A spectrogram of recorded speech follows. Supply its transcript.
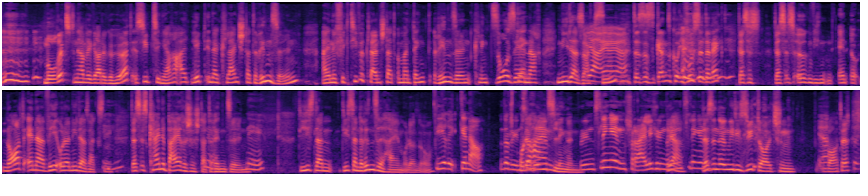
Moritz, den haben wir gerade gehört, ist 17 Jahre alt, lebt in der Kleinstadt Rinseln, eine fiktive Kleinstadt und man denkt, Rinseln klingt so sehr Klingt- nach Niedersachsen. Ja, ja, ja. Das ist ganz cool. Ich wusste direkt, das ist, das ist irgendwie Nord-NRW oder Niedersachsen. Das ist keine bayerische Stadt Rinseln. Mhm. Nee. Die hieß dann, die ist dann Rinselheim oder so. Die, genau. Oder Rinselheim. Rinslingen. Rinslingen, freilich in Ja, Rinslingen. das sind irgendwie die süddeutschen Ja, Worte. stimmt.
